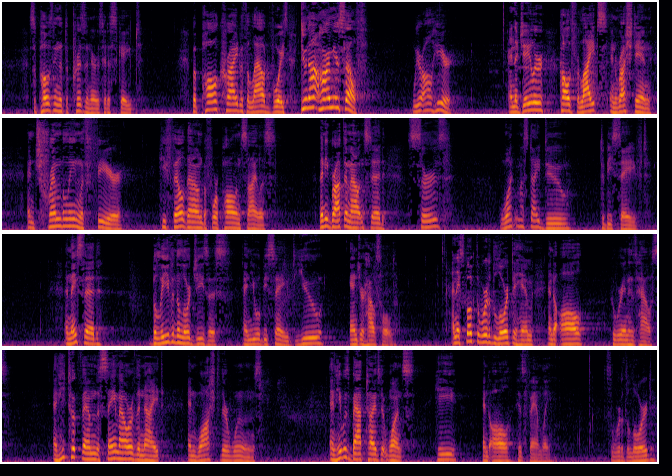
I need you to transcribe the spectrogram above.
supposing that the prisoners had escaped. But Paul cried with a loud voice, Do not harm yourself. We are all here. And the jailer called for lights and rushed in, and trembling with fear, he fell down before Paul and Silas. Then he brought them out and said, Sirs, what must I do to be saved? And they said, Believe in the Lord Jesus, and you will be saved, you and your household. And they spoke the word of the Lord to him and to all who were in his house. And he took them the same hour of the night and washed their wounds. And he was baptized at once, he and all his family. It's the word of the Lord.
